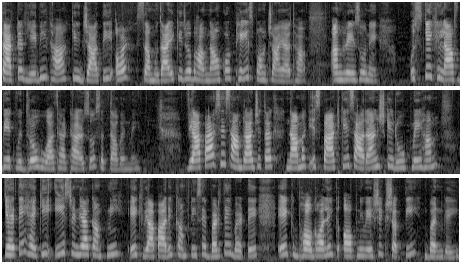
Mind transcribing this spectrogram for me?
फैक्टर ये भी था कि जाति और समुदाय की जो भावनाओं को ठेस पहुँचाया था अंग्रेज़ों ने। उसके खिलाफ भी एक विद्रोह हुआ था अठारह सौ सत्तावन में। व्यापार से साम्राज्य तक नामक इस पाठ के सारांश के रूप में हम कहते हैं कि ईस्ट इंडिया कंपनी एक व्यापारिक कंपनी से बढ़ते बढ़ते एक भौगोलिक औपनिवेशिक शक्ति बन गई।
